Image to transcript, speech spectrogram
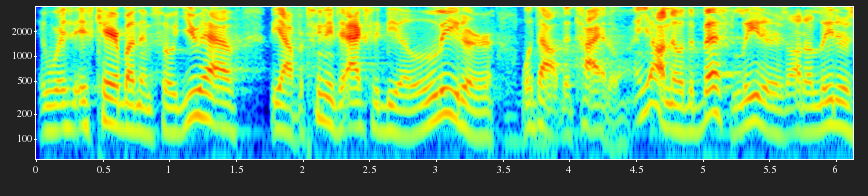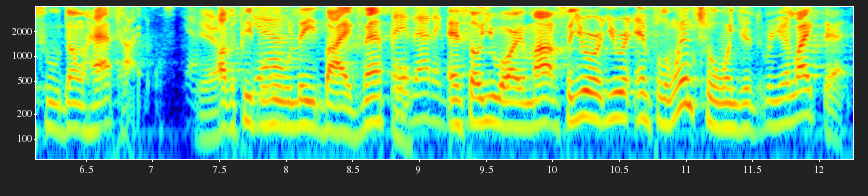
It was- it's carried by them. So you have the opportunity to actually be a leader without the title. And y'all know the best leaders are the leaders who don't have titles. Yeah. Are the people Yeah. who lead by example. Say that again. And so you are a model. So you're you're influential when you're when you're like that.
